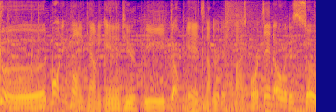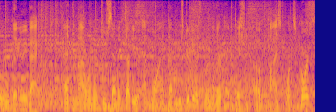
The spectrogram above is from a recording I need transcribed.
Good morning, Paulding County, and here we go. It's another edition of My Sports, and oh, it is so good to be back at the My 1027 WMYW studios for another edition of My Sports. Of course,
